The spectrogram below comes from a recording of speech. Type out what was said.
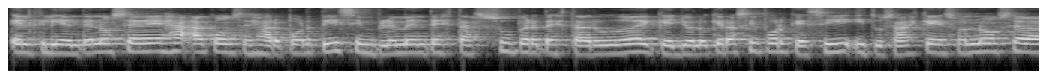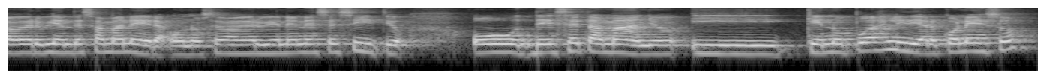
el cliente no se deja aconsejar por ti, simplemente está súper testarudo de que yo lo quiero así porque sí y tú sabes que eso no se va a ver bien de esa manera o no se va a ver bien en ese sitio o de ese tamaño y que no puedas lidiar con eso,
